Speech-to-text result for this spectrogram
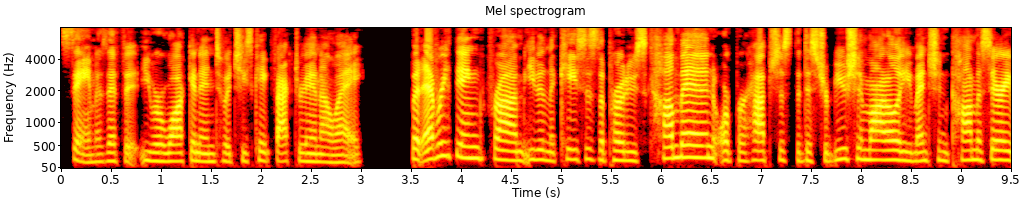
same as if it, you were walking into a cheesecake factory in LA, but everything from even the cases the produce come in, or perhaps just the distribution model. You mentioned commissary.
